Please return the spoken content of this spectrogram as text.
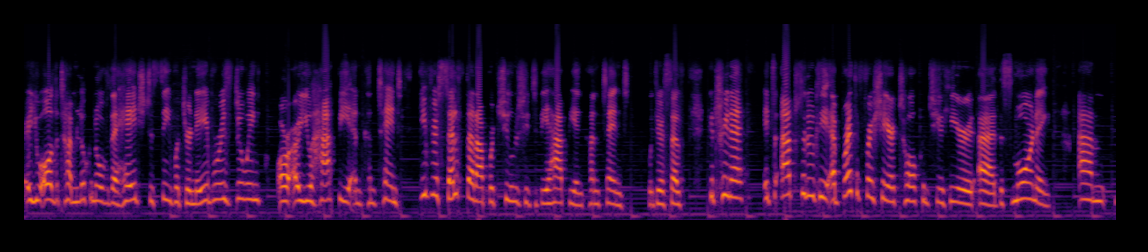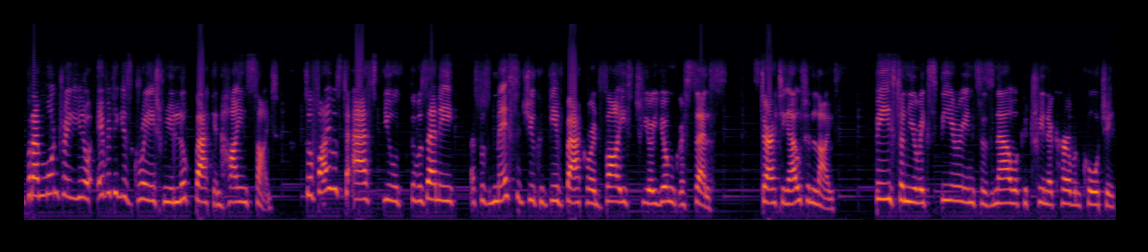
are you all the time looking over the hedge to see what your neighbor is doing? Or are you happy and content? Give yourself that opportunity to be happy and content with yourself. Catriona, it's absolutely a breath of fresh air talking to you here uh, this morning. Um, but I'm wondering, you know, everything is great when you look back in hindsight. So if I was to ask you if there was any, I suppose, message you could give back or advice to your younger self starting out in life, based on your experiences now with Catriona Kirwan coaching,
